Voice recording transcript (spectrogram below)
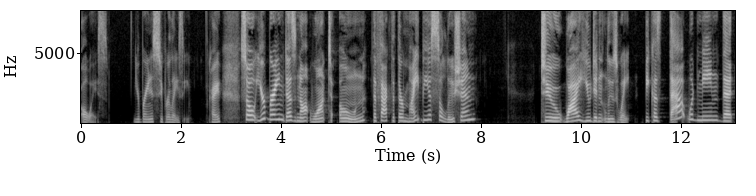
Always. Your brain is super lazy. Okay. So your brain does not want to own the fact that there might be a solution to why you didn't lose weight, because that would mean that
